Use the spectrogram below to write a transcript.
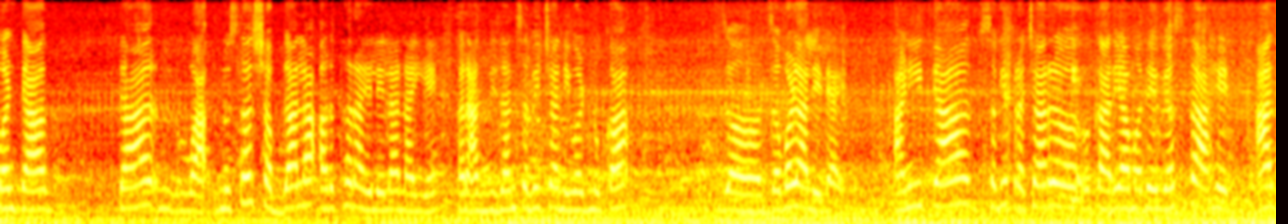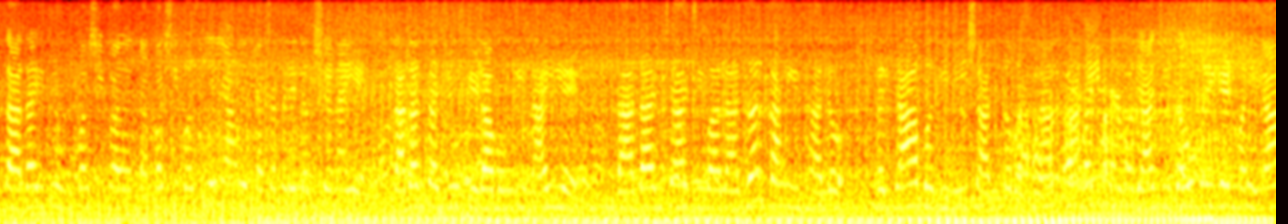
पण त्या त्या वा नुसतं शब्दाला अर्थ राहिलेला नाही आहे कारण आज विधानसभेच्या निवडणुका ज जवळ आलेल्या आहेत. आणि त्या सगळे प्रचार कार्यामध्ये व्यस्त आहेत. आज दादा इथे उपाशी तपाशी बसलेले आहेत त्याच्याकडे लक्ष नाही आहे दादांचा जीव किडामुंगी नाही आहे दादांच्या जीवाला जर काही झालं तर ह्या भगिनी शांत बसणार नाही. या जिजाऊ ब्रिगेड महिला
